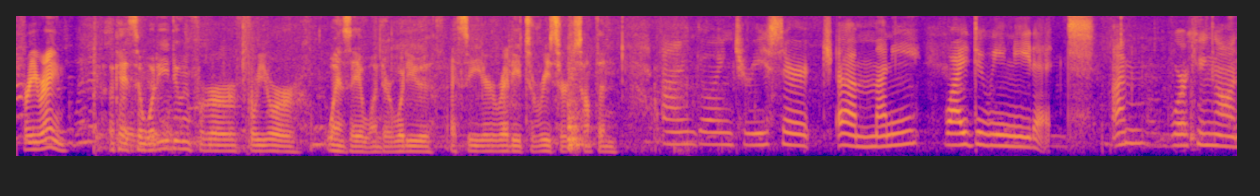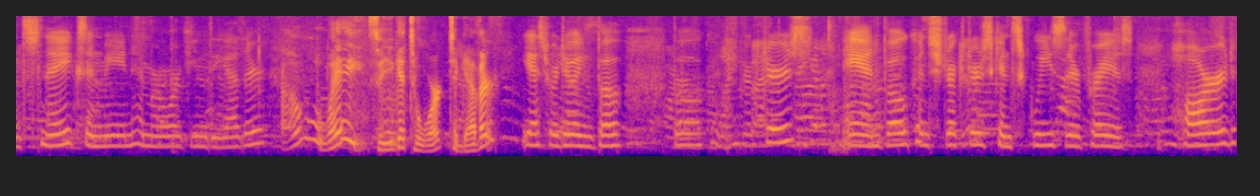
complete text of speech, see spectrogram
free reign. Okay, so what are you doing for for your Wednesday of Wonder? What do you? I see you're ready to research something. I'm going to research uh, money. Why do we need it? I'm working on snakes, and me and him are working together. Oh, wait. So you get to work together? Yes, we're doing bow, boa constrictors, and boa constrictors can squeeze their prey as hard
